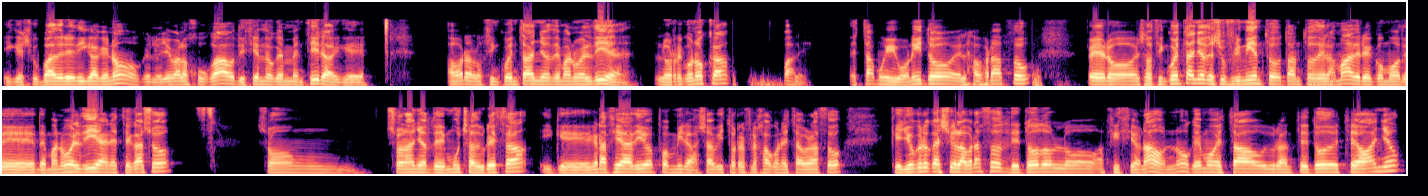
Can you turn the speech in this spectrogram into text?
y que su padre diga que no, que lo lleva a los juzgados diciendo que es mentira, y que ahora los 50 años de Manuel Díaz lo reconozca, vale, está muy bonito el abrazo, pero esos 50 años de sufrimiento, tanto de la madre como de, de Manuel Díaz en este caso, son, son años de mucha dureza y que gracias a Dios, pues mira, se ha visto reflejado con este abrazo, que yo creo que ha sido el abrazo de todos los aficionados, ¿no? Que hemos estado durante todo este año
